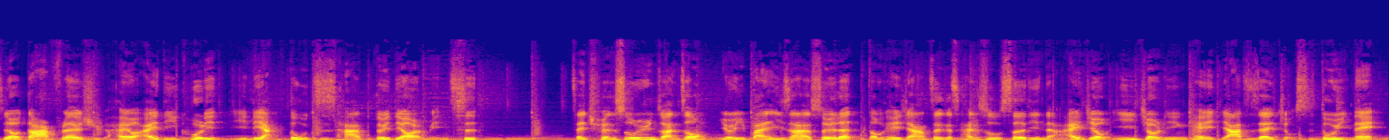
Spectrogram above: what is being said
只有 Dark Flash 还有 ID Cooling 以两度之差对调了名次。在全速运转中，有一半以上的水冷都可以将这个参数设定的 i 九一九零 K 压制在九十度以内，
